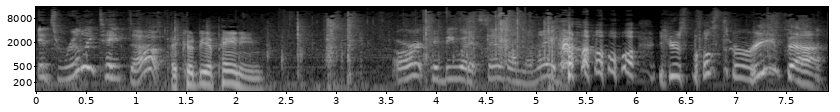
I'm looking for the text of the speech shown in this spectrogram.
it's really taped up. It could be a painting. or it could be what it says on the label. You're supposed to read that.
